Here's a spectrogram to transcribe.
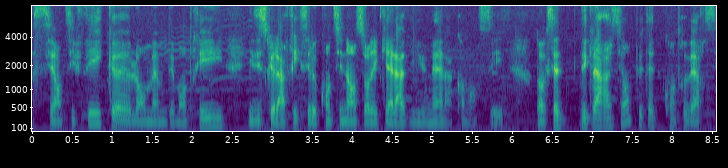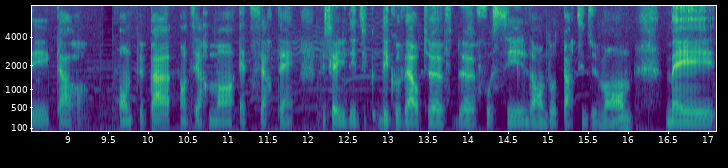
scientifiques l'ont même démontré. Ils disent que l'Afrique, c'est le continent sur lequel la vie humaine a commencé. Donc, cette déclaration peut être controversée car on ne peut pas entièrement être certain, puisqu'il y a eu des découvertes de fossiles dans d'autres parties du monde. Mais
